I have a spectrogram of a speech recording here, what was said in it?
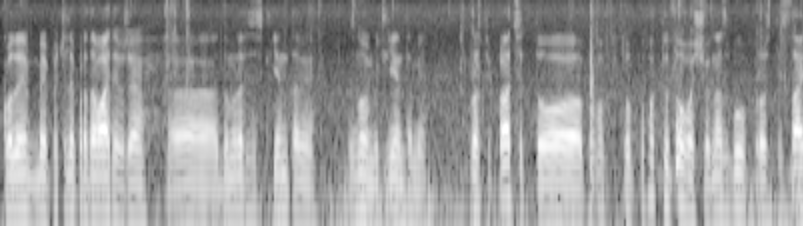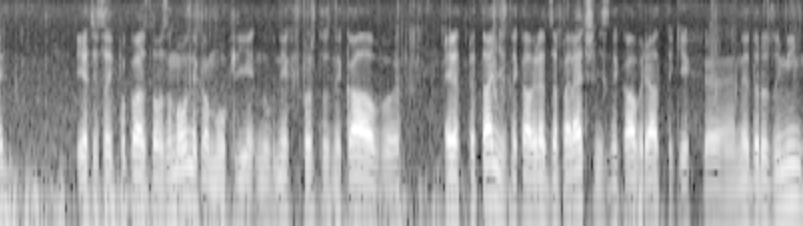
коли ми почали продавати вже, е, домовлятися з клієнтами, з новими клієнтами про співпрацю, то по факту, по факту того, що в нас був просто сайт, і я цей сайт показував замовникам, у клієн... ну, в них просто зникав ряд питань, зникав ряд заперечень, зникав ряд таких е, недорозумінь.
